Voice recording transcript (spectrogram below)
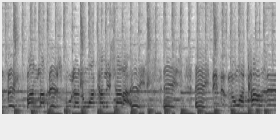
represent বাংলাদেশ পুরা নোয়াখালী সারা এই এই এই দিস ইজ নোয়াখালী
